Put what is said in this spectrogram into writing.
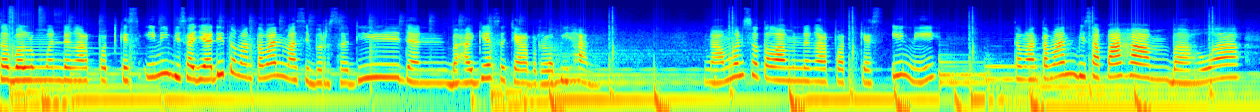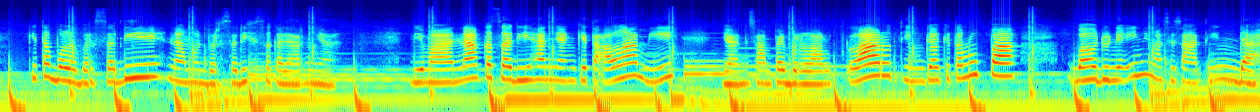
Sebelum mendengar podcast ini bisa jadi teman-teman masih bersedih dan bahagia secara berlebihan. Namun setelah mendengar podcast ini, teman-teman bisa paham bahwa kita boleh bersedih namun bersedih sekadarnya. Di mana kesedihan yang kita alami jangan sampai berlarut-larut hingga kita lupa bahwa dunia ini masih sangat indah.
